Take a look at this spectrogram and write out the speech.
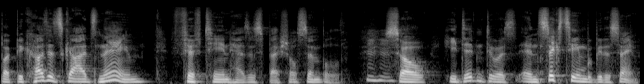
But because it's God's name, 15 has a special symbol. Mm-hmm. So he didn't do it, and 16 would be the same.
